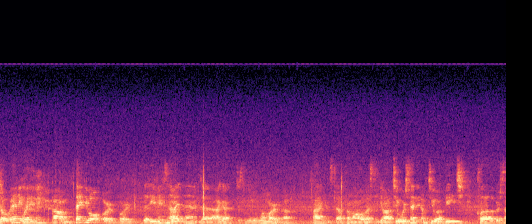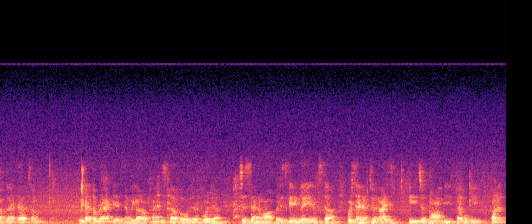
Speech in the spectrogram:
So anyway, um, thank you all for, for the evening tonight, and uh, I got just one more uh, flag and stuff from all of us to give out too. We're sending them to a beach club or something like that. Some, we got the rackets and we got all kinds of stuff over there for them to send them off, but it's getting late and stuff. We're sending them to a nice beach, a Palm Beach, Pebble Beach, one of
